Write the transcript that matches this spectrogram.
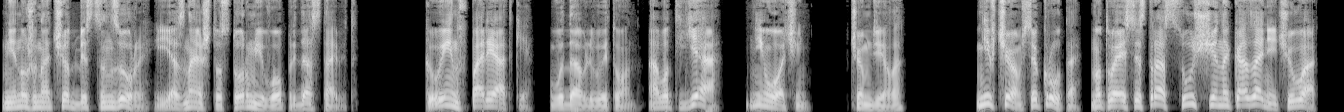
Мне нужен отчет без цензуры, и я знаю, что Сторм его предоставит. «Куин в порядке», — выдавливает он. «А вот я не очень. В чем дело?» «Ни в чем, все круто. Но твоя сестра — сущее наказание, чувак».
